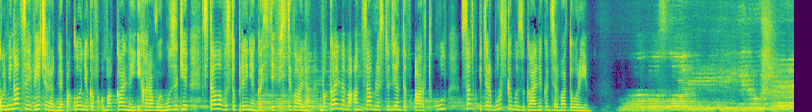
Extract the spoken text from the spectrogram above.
Кульминацией вечера для поклонников вокальной и хоровой музыки стало выступление гостей фестиваля вокального ансамбля студентов Art Cool Санкт-Петербургской музыкальной консерватории. Благослови душе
